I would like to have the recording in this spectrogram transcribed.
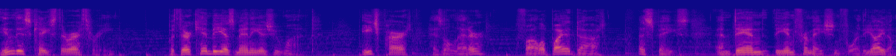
In this case, there are three, but there can be as many as you want. Each part has a letter, followed by a dot, a space, and then the information for the item.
